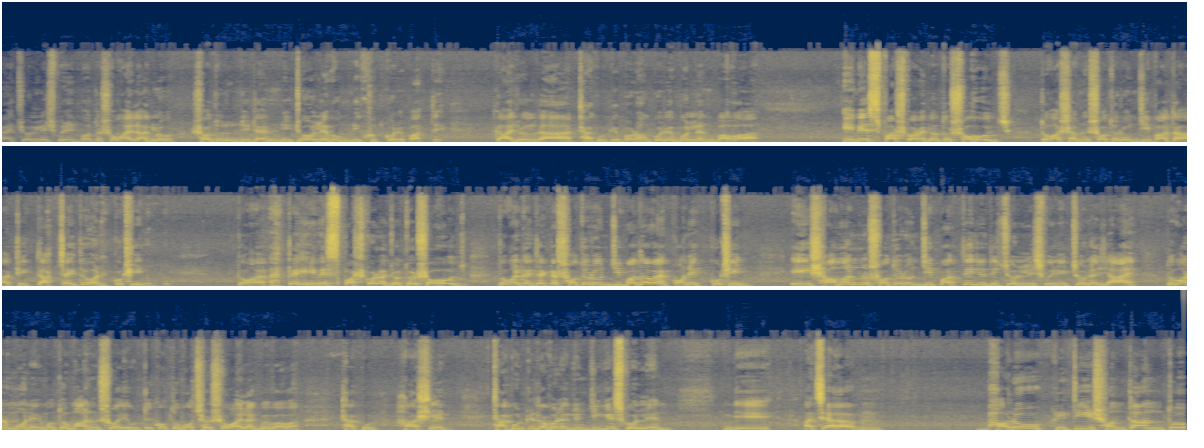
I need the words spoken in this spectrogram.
প্রায় চল্লিশ মিনিট মতো সময় লাগল শতরুদ্ধিটা নিটোল এবং নিখুঁত করে পারতে কাজলদা ঠাকুরকে প্রণাম করে বললেন, বাবা এমএস পাশ করা যত সহজ, তোমার সামনে শতরঞ্জি পাতা ঠিক তার চাইতেও অনেক কঠিন। তোমার একটা এমএস পাশ করা যত সহজ, তোমার কাছে একটা শতরঞ্জি পাতাও এক অনেক কঠিন। এই সামান্য শতরঞ্জি পাততে যদি চল্লিশ মিনিট চলে যায়, তোমার মনের মতো মানুষ হয়ে উঠতে কত বছর সময় লাগবে বাবা? ঠাকুর হাসলেন। ঠাকুরকে তখন একজন জিজ্ঞেস করলেন যে আচ্ছা ভালো কৃতি সন্তান তো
